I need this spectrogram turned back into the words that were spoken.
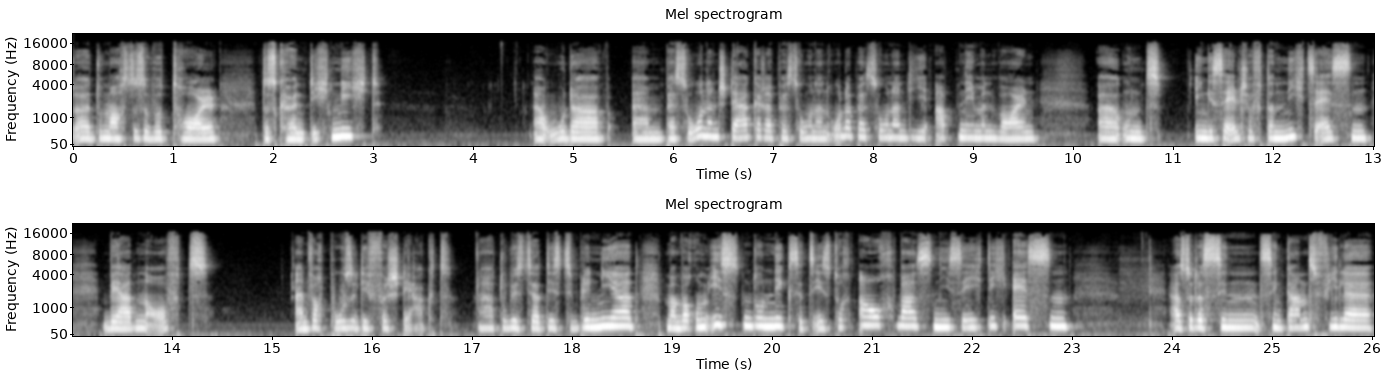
äh, du machst das aber toll, das könnte ich nicht. Äh, oder ähm, Personen, stärkere Personen oder Personen, die abnehmen wollen äh, und in Gesellschaft dann nichts essen, werden oft einfach positiv verstärkt. Ja, du bist ja diszipliniert, man, warum isst du nichts? Jetzt isst doch auch was, nie sehe ich dich essen. Also das sind, sind ganz viele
